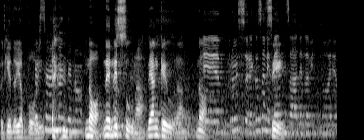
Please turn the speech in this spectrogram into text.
Lo chiedo io a voi. Personalmente no. no, ne, nessuna, neanche una. No. Eh, professore, cosa ne sì. pensa della vittoria?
